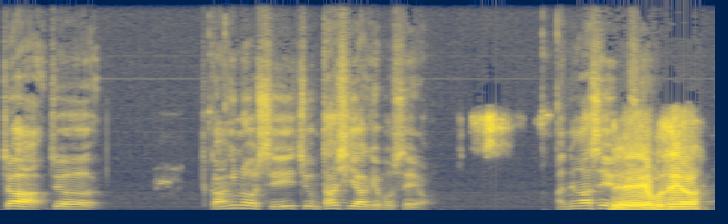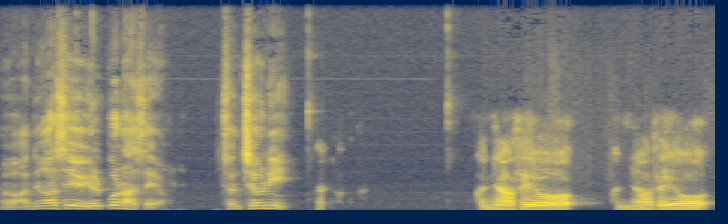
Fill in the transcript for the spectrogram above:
자, 저 강인호 씨 지금 다시 이야기해 보세요. 안녕하세요. 네, 여보세요? 어, 안녕하세요. 열 번 하세요. 천천히. 안녕하세요. 안녕하세요.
